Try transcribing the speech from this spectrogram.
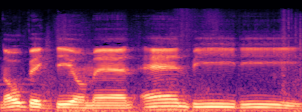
No big deal, man. NBD.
